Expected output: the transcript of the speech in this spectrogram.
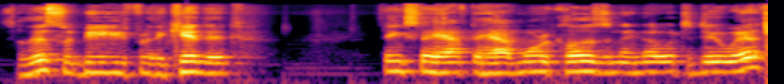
So this would be for the kid that thinks they have to have more clothes than they know what to do with.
